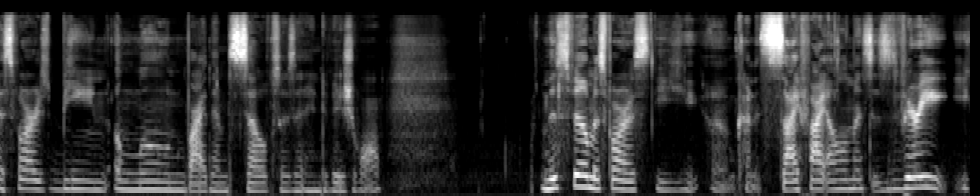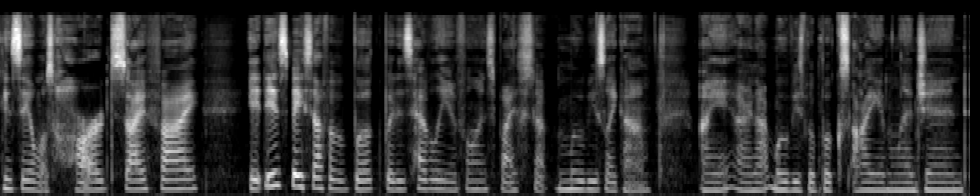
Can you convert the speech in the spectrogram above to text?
as far as being alone by themselves as an individual. This film, as far as the um, kind of sci fi elements, is very, you can say, almost hard sci fi. It is based off of a book, but is heavily influenced by stuff, movies like, um, I are not movies, but books. I Am Legend.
